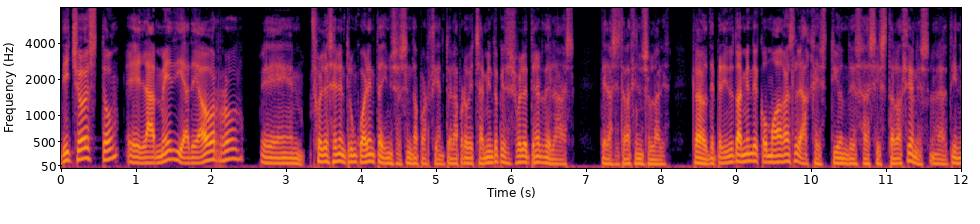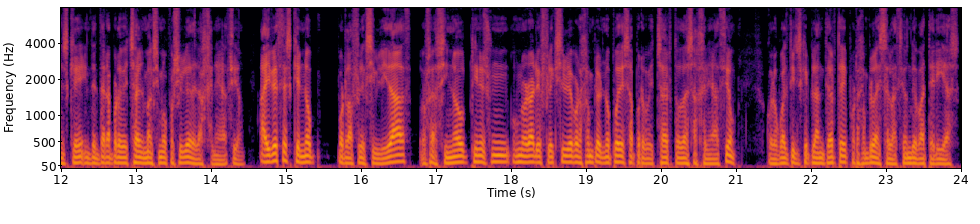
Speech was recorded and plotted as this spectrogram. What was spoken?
Dicho esto, eh, la media de ahorro eh, suele ser entre un 40 y un 60%, el aprovechamiento que se suele tener de las, de las instalaciones solares. Claro, dependiendo también de cómo hagas la gestión de esas instalaciones. Tienes que intentar aprovechar el máximo posible de la generación. Hay veces que no, por la flexibilidad, o sea, si no tienes un, un horario flexible, por ejemplo, no puedes aprovechar toda esa generación. Con lo cual tienes que plantearte, por ejemplo, la instalación de baterías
